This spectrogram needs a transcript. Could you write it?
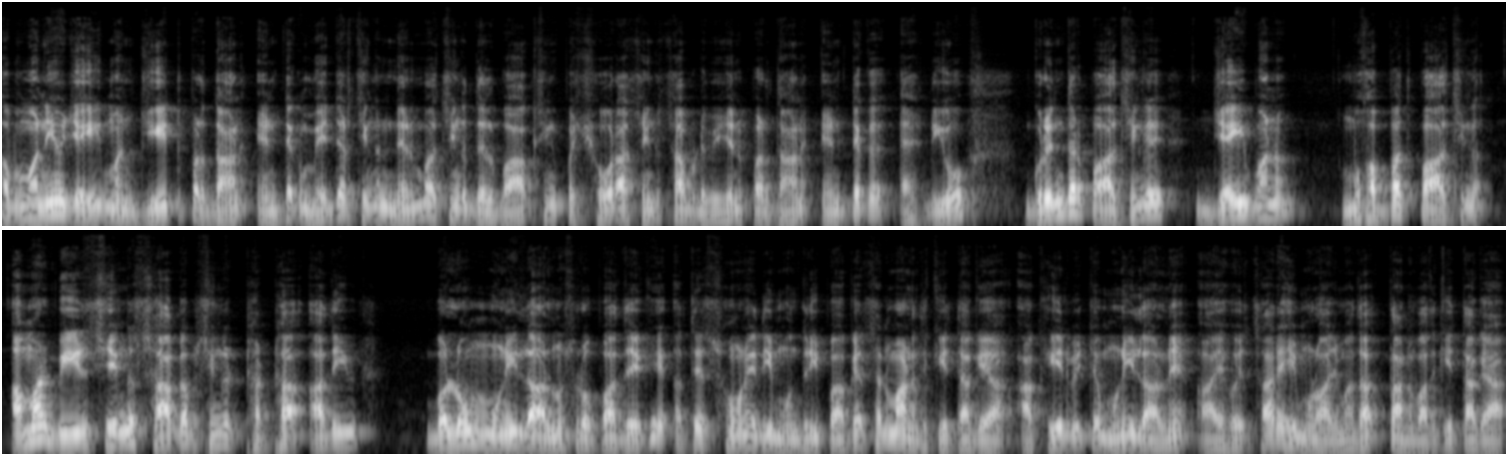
ਅਭਮਨਿਓ ਜਈ, ਮਨਜੀਤ ਪ੍ਰਧਾਨ, ਇੰਟਕ ਮੇਜਰ ਸਿੰਘ, ਨਿਰਮਲ ਸਿੰਘ, ਦਿਲਬਾਗ ਸਿੰਘ, ਪਛੋਰਾ ਸਿੰਘ, ਸਬ ਡਿਵੀਜ਼ਨ ਪ੍ਰਧਾਨ, ਇੰਟਕ ਐਸਡੀਓ ਗੁਰਿੰਦਰਪਾਲ ਸਿੰਘ ਜਈ ਮੁਹੱਬਤਪਾਲ ਸਿੰਘ ਅਮਰਬੀਰ ਸਿੰਘ ਸਾਗਬ ਸਿੰਘ ਠੱਠਾ ਆਦਿ ਵੱਲੋਂ ਮੁਨੀ ਲਾਲ ਨੂੰ ਸਰੋਪਾ ਦੇ ਕੇ ਅਤੇ ਸੋਨੇ ਦੀ ਮੁੰਦਰੀ ਪਾ ਕੇ ਸਨਮਾਨਿਤ ਕੀਤਾ ਗਿਆ। ਅਖੀਰ ਵਿੱਚ ਮੁਨੀ ਲਾਲ ਨੇ ਆਏ ਹੋਏ ਸਾਰੇ ਹੀ ਮੁਲਾਜ਼ਮਾਂ ਦਾ ਧੰਨਵਾਦ ਕੀਤਾ ਗਿਆ।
